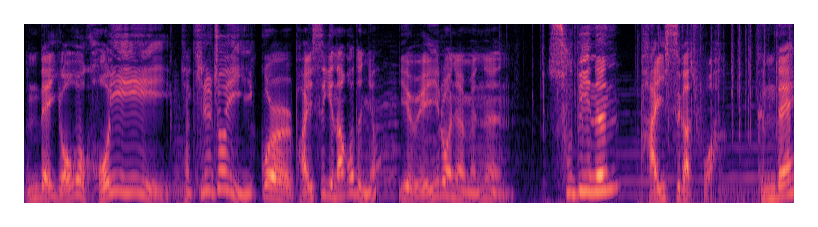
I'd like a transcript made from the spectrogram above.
근데 이거 거의 그냥 킬조이 이퀄 바이스긴 하거든요. 이게 왜 이러냐면은 수비는 바이스가 좋아. 근데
